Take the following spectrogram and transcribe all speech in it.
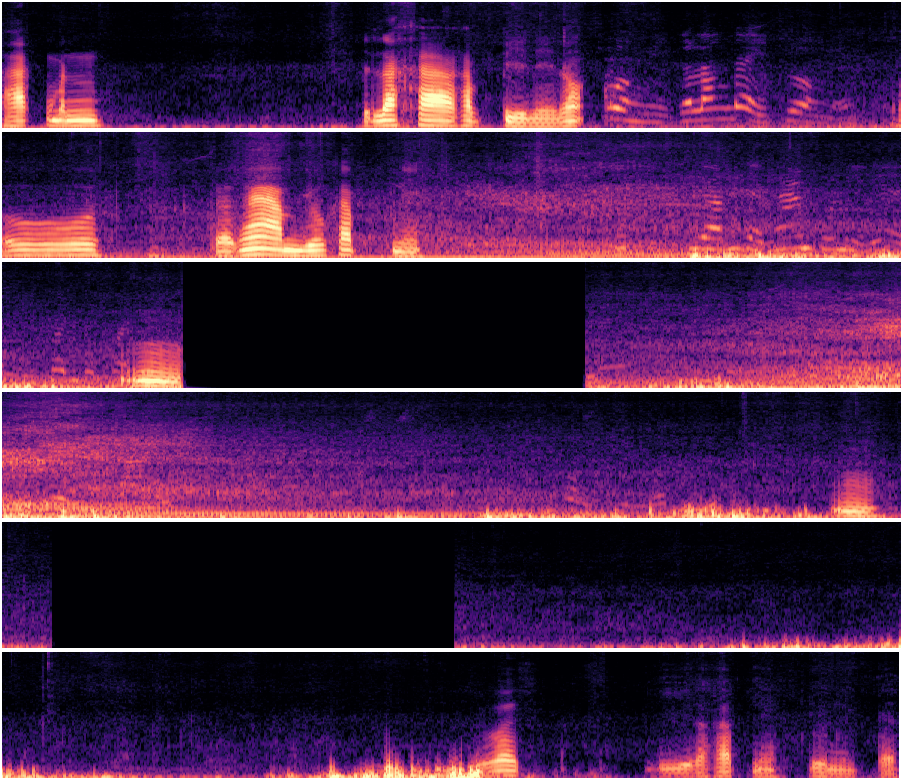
พักมัน เป็นราคาครับปีนี้เนาะ ช่วงนี้กำลังได้ช่วงนี้โอ้ก็งามอยู่ครับนี่เตรียมแต่น้ำตัวนี้เนี่ยนี่เพิ่นบ่ค่อยอืมอืมถือว่าดีแล้วครับนี่รุ่นนี้เป็น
